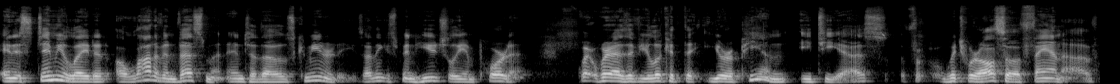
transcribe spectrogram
And it stimulated a lot of investment into those communities. I think it's been hugely important. Whereas if you look at the European ETS, which we're also a fan of,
